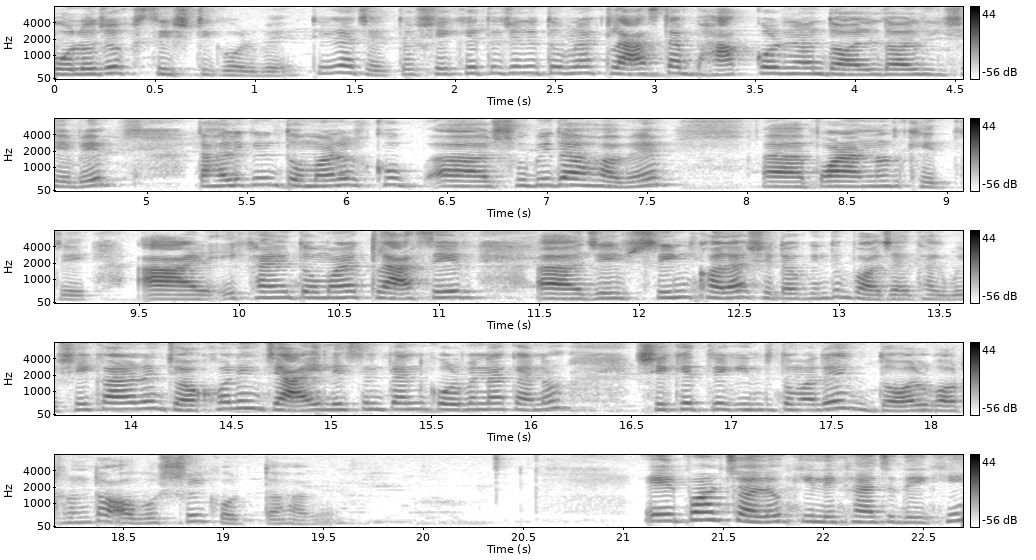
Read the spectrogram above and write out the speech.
গোলযোগ সৃষ্টি করবে, ঠিক আছে? তো সেক্ষেত্রে যদি তোমরা ক্লাসটা ভাগ করে নাও দল দল হিসেবে, তাহলে কিন্তু তোমারও খুব সুবিধা হবে। পড়ানোর ক্ষেত্রে। আর এখানে তোমার ক্লাসের যে শৃঙ্খলা সেটাও কিন্তু বজায় থাকবে। সেই কারণে যখনই যাই লেসন প্ল্যান করবে না কেন, সেক্ষেত্রে কিন্তু তোমাদের দল গঠনটা অবশ্যই করতে হবে। এরপর চলো কি লেখা আছে দেখি।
